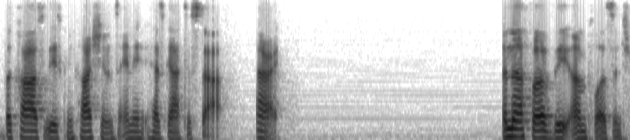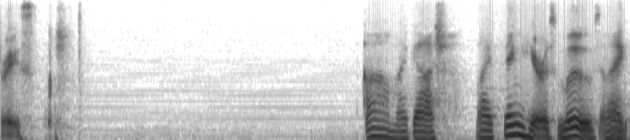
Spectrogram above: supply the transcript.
the cause of these concussions, and it has got to stop. All right. Enough of the unpleasantries. Oh my gosh, my thing here is moved, and I.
